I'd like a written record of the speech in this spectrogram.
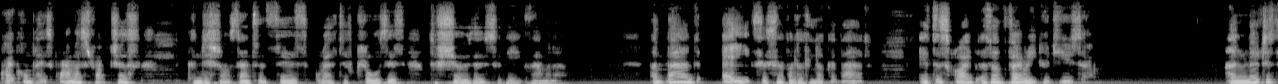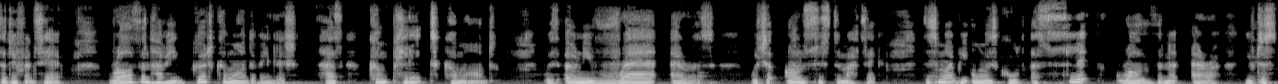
quite complex grammar structures, conditional sentences, relative clauses to show those to the examiner. A band 8, let's have a little look at that, is described as a very good user. And notice the difference here. Rather than having good command of English, has complete command with only rare errors which are unsystematic. This might be almost called a slip rather than an error. You've just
